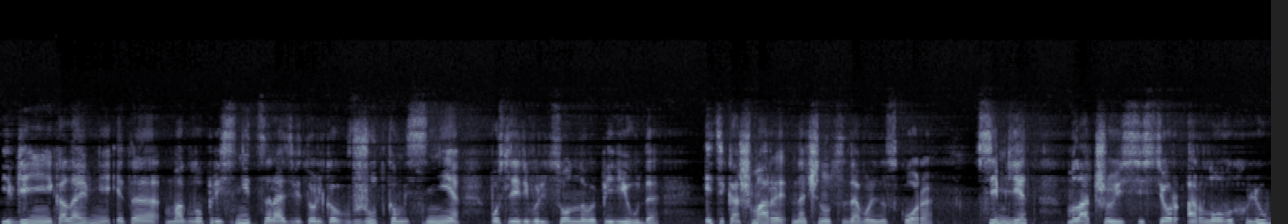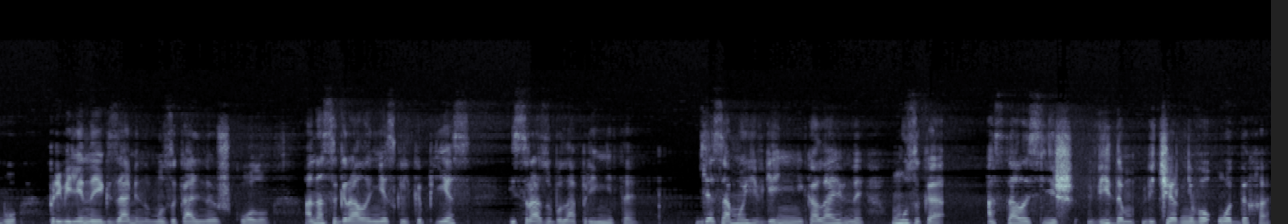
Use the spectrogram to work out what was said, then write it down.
Евгении Николаевне это могло присниться разве только в жутком сне после революционного периода. Эти кошмары начнутся довольно скоро. В семь лет младшую из сестер Орловых Любу привели на экзамен в музыкальную школу. Она сыграла несколько пьес и сразу была принята. Для самой Евгении Николаевны музыка осталась лишь видом вечернего отдыха,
